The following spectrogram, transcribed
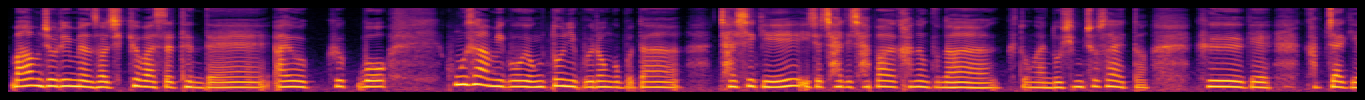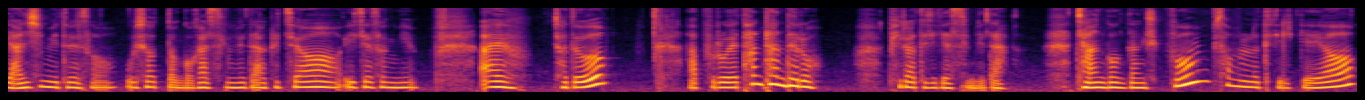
마음 졸이면서 지켜봤을 텐데, 아유, 그, 뭐, 홍삼이고 용돈이고 이런 것보다 자식이 이제 자리 잡아가는구나. 그동안 노심초사했던 그게 갑자기 안심이 돼서 우셨던 것 같습니다. 그쵸? 이재성님. 아유, 저도 앞으로의 탄탄대로 빌어드리겠습니다. 장건강식품 선물로 드릴게요.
